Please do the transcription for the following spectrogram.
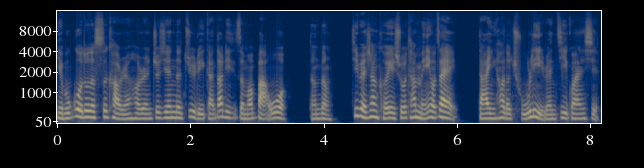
也不过多的思考人和人之间的距离感到底怎么把握等等。基本上可以说，他没有在打引号的处理人际关系，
